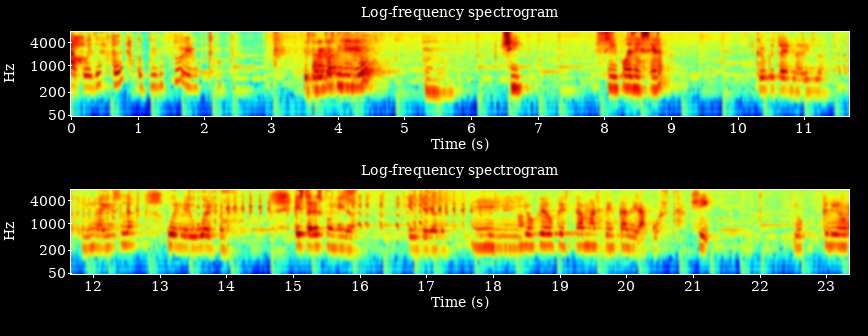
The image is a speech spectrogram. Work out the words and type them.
acueducto? Acueducto, eructo. ¿Estará en Castilla y León? Sí. Sí, puede ser. Creo que está en una isla. En una isla o en el huerto. Estará escondido, enterrado. Mm, Yo creo que está más cerca de la costa. Sí. Yo creo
